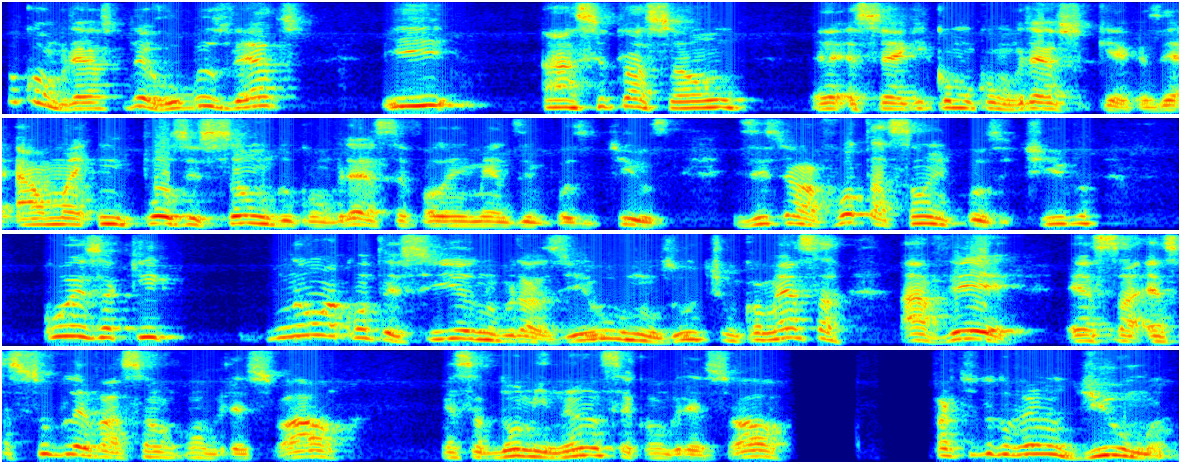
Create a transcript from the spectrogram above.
o Congresso derruba os vetos e a situação é, segue como o Congresso quer. Quer dizer, há uma imposição do Congresso, você falou em emendas impositivas, existe uma votação impositiva, coisa que não acontecia no Brasil nos últimos. Começa a haver essa, essa sublevação congressual, essa dominância congressual, a partir do governo Dilma,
